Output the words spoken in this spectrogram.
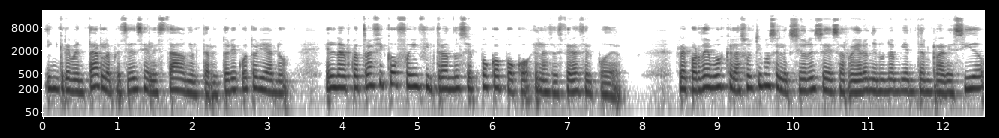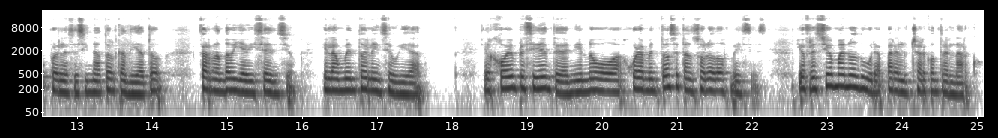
incrementar la presencia del Estado en el territorio ecuatoriano, el narcotráfico fue infiltrándose poco a poco en las esferas del poder. Recordemos que las últimas elecciones se desarrollaron en un ambiente enrarecido por el asesinato del candidato Fernando Villavicencio y el aumento de la inseguridad. El joven presidente Daniel Novoa juramentó hace tan solo dos meses y ofreció mano dura para luchar contra el narco.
